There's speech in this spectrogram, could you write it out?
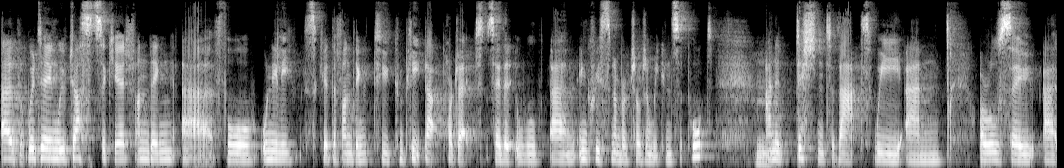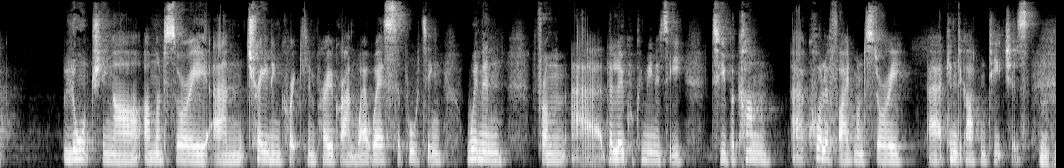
uh, we're doing. We've just secured funding uh, for, or nearly secured the funding to complete that project, so that it will um, increase the number of children we can support. Mm. In addition to that, we um, are also uh, launching our, our Montessori um, training curriculum program, where we're supporting women from uh, the local community to become uh, qualified Montessori uh, kindergarten teachers. Mm-hmm.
